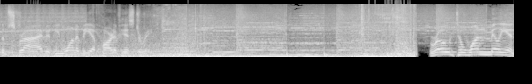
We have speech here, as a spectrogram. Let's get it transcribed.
Subscribe if you want to be a part of history. Road to 1 million.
